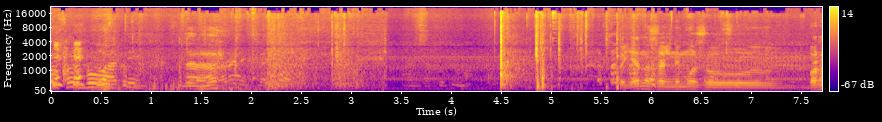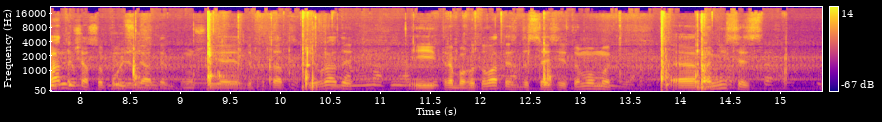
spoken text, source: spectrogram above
будете фарбувати. Да. Я, на жаль, не можу багато часу приділяти, тому що я є депутат Київради і треба готуватись до сесії. Тому ми е, на місяць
